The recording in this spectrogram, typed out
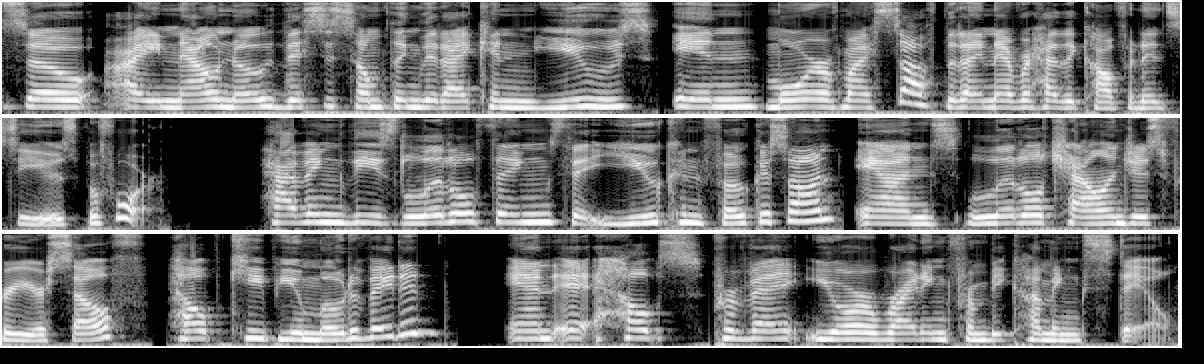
So I now know this is something that I can use in more of my stuff that I never had the confidence to use before having these little things that you can focus on and little challenges for yourself help keep you motivated and it helps prevent your writing from becoming stale.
